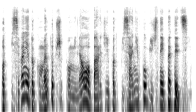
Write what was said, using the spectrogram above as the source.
Podpisywanie dokumentu przypominało bardziej podpisanie publicznej petycji.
